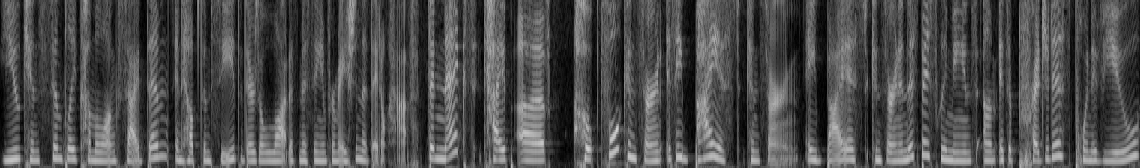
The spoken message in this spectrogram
you can simply come alongside them and help them see that there's a lot of missing information that they don't have. The next type of hopeful concern is a biased concern. A biased concern. And this basically means um, it's a prejudice point of view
